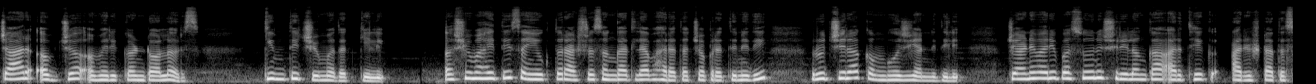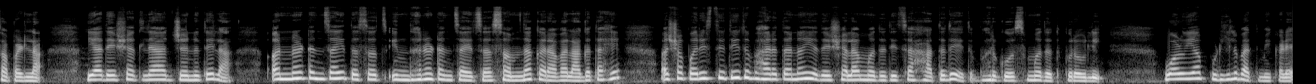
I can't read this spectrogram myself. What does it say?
चार अब्ज अमेरिकन डॉलर्स किमतीची मदत केली. अशी माहिती संयुक्त राष्ट्रसंघातल्या भारताच्या प्रतिनिधी रुचिरा कंभोज यांनी दिली. जानेवारीपासून श्रीलंका आर्थिक आरिष्टात सापडला. या देशातल्या जनतेला अन्न टंचाई तसंच इंधन टंचाईचा सामना करावा लागत आहे अशा परिस्थितीत भारतानं या देशाला मदतीचा हात देत भरघोस मदत पुरवली. वळूया पुढील बातमीकडे.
